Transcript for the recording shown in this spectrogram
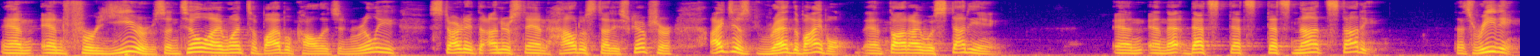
And, and for years, until I went to Bible college and really started to understand how to study Scripture, I just read the Bible and thought I was studying. And, and that, that's, that's, that's not study, that's reading.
